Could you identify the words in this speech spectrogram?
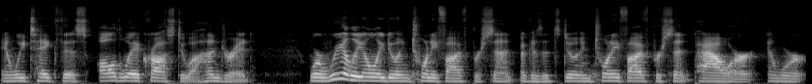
and we take this all the way across to 100, we're really only doing 25% because it's doing 25% power and we're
